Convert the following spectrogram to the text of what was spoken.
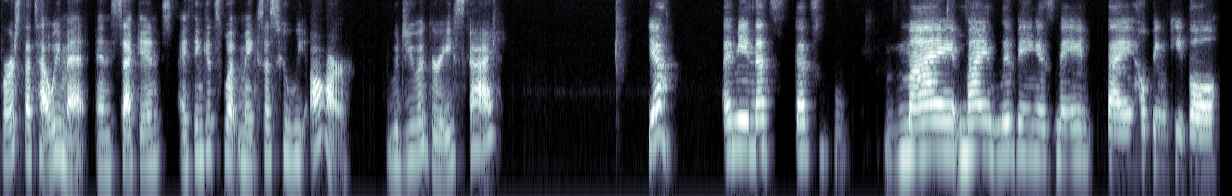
first, that's how we met. And second, I think it's what makes us who we are. Would you agree, Skye? yeah i mean that's that's my my living is made by helping people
